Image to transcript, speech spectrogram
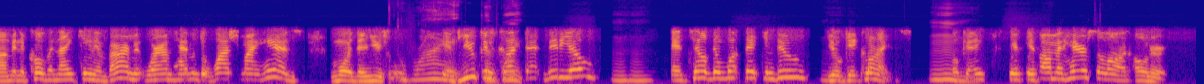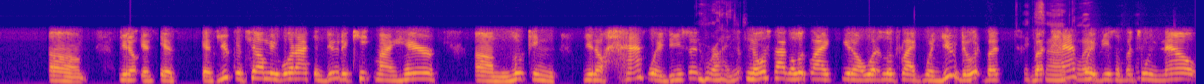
um, in the COVID nineteen environment where I'm having to wash my hands more than usual. Right. If you can Good cut point. that video mm-hmm. and tell them what they can do, mm-hmm. you'll get clients. Mm-hmm. Okay. If if I'm a hair salon owner, um, you know, if if if you can tell me what I can do to keep my hair um, looking, you know, halfway decent. Right. No, it's not gonna look like you know what it looks like when you do it, but exactly. but halfway decent between now.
